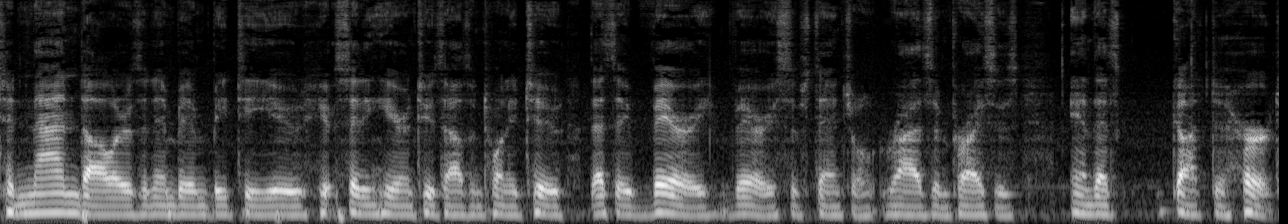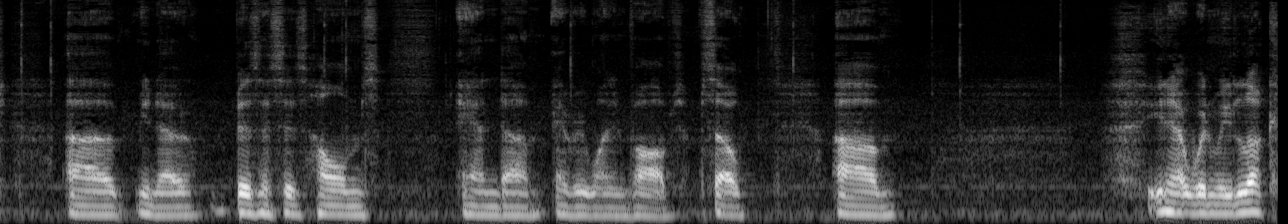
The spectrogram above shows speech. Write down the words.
to nine dollars an MMBTU sitting here in 2022. That's a very very substantial rise in prices, and that's got to hurt, uh, you know, businesses, homes, and um, everyone involved. So. Um, you know, when we look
